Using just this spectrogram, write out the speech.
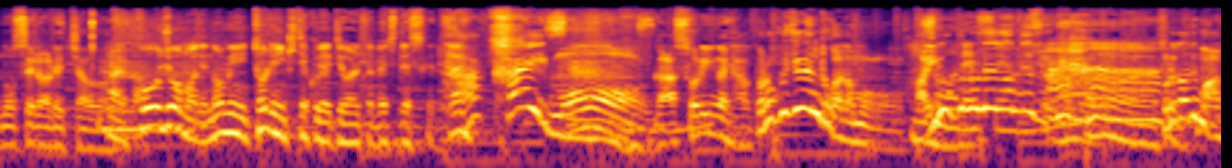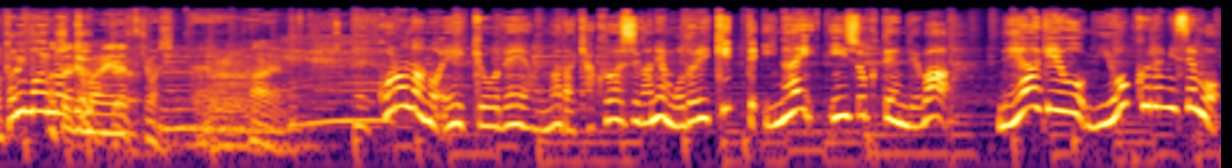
乗せられちゃう、はい、工場まで飲みに取りに来てくれって言われたら別ですけどね。高いもうガソリンが160円とかだもん。廃屋の値段ですよ。ねこれがでも当たり前になっちゃって。当たり前になってきましたね、はいコロナの影響でまだ客足がね戻りきっていない飲食店では値上げを見送る店も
